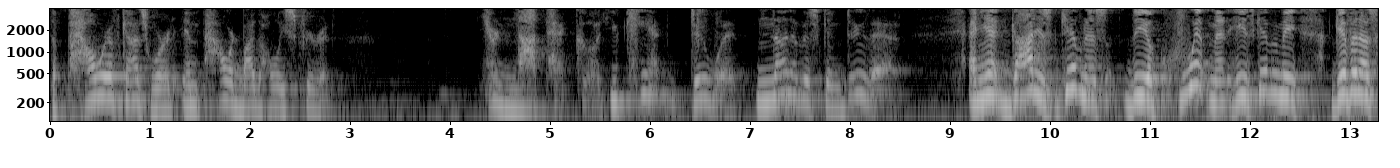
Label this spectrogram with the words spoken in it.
the power of God's Word empowered by the Holy Spirit. You're not that good. You can't do it. None of us can do that. And yet God has given us the equipment. He's given me, given us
